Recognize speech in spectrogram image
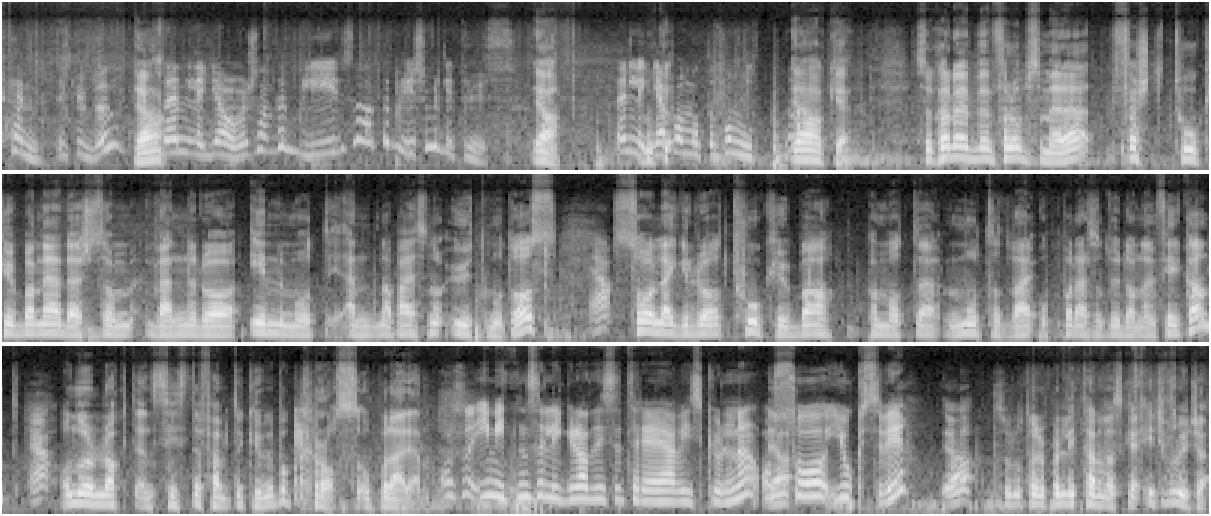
femte kubben. Ja. Den legger jeg over, sånn at det blir, sånn at det blir som et lite hus. Ja. Den legger jeg på en måte på midten. da. ja, ok. Så kan jeg, for å oppsummere, først to kubber nederst som vender da inn mot enden av peisen og ut mot oss. Ja. Så legger du da to kubber på en måte motsatt vei oppå der, sånn at du danner en firkant. Ja. Og nå har du lagt en siste femte kubbe på cross oppå der igjen. Og så I midten så ligger da disse tre aviskulene, og Ja. så jukser vi. Ja, Så nå tar du på litt tennvæske. Ikke for mye.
